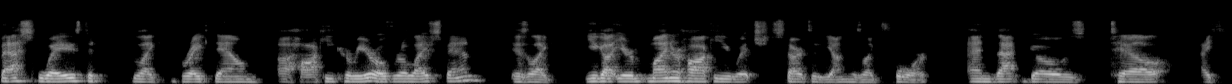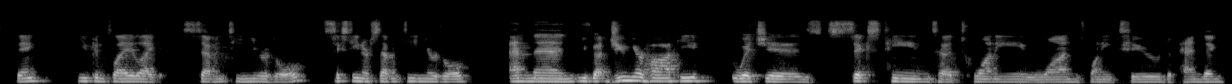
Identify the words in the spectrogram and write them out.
best ways to like break down a hockey career over a lifespan. Is like you got your minor hockey, which starts as young as like four and that goes till I think you can play like 17 years old, 16 or 17 years old. And then you've got junior hockey, which is 16 to 21, 22, depending.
